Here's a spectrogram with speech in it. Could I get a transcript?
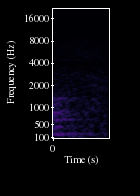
not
